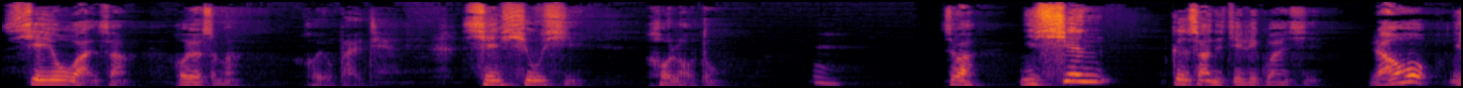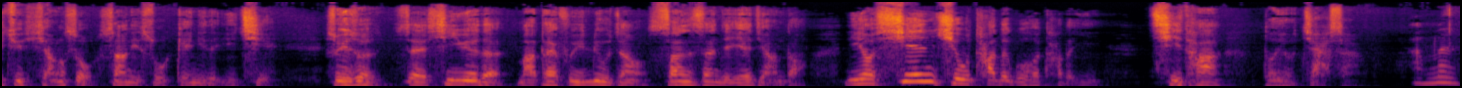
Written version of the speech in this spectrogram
先有晚上，后有什么？后有白天。先休息，后劳动。嗯，是吧？你先跟上帝建立关系，然后你去享受上帝所给你的一切。所以说，在新约的马太福音六章三十三节也讲到，你要先求他的国和他的义，其他都有加上。阿门。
